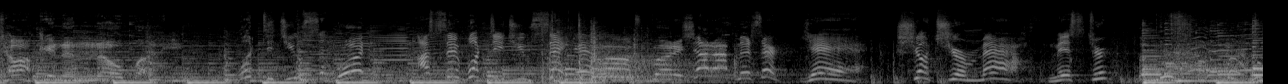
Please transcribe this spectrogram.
talking to nobody. What did you say? What? I said, what did you say? Get lost, buddy. Shut up, mister. Yeah, shut your mouth, mister.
